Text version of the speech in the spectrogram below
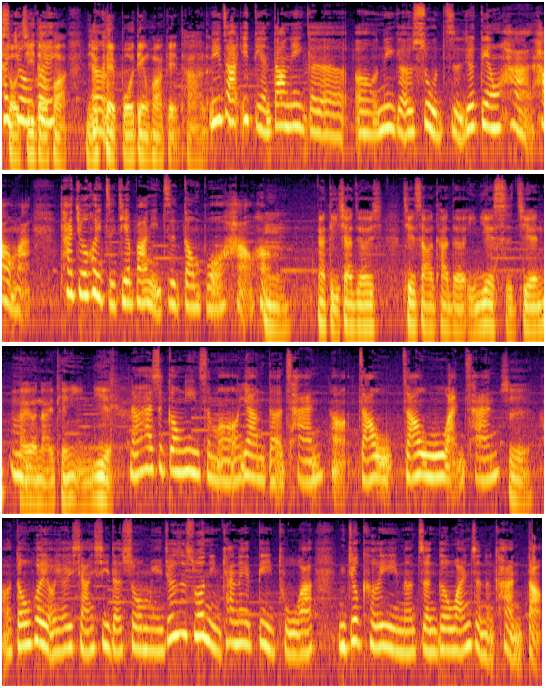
手机的话，你就嗯可以拨电话给他了。你只要一点到那个呃那个数字，就电话号码，它就会直接帮你自动拨号哈。嗯，那底下就介绍它的营业时间，嗯还有哪一天营业。然后它是供应什么样的餐哈，早午早午晚餐。是，好，都会有一个详细的说明，也就是说，你看那个地图啊，你就可以呢整个完整的看到。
